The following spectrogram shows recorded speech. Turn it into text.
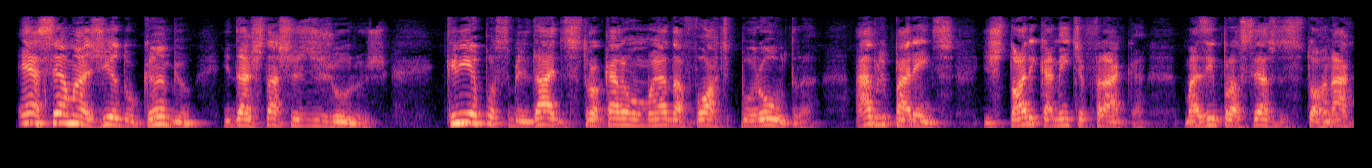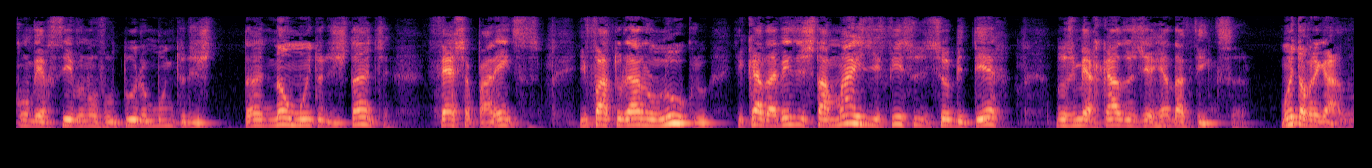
Essa é a magia do câmbio e das taxas de juros. Cria possibilidade de trocar uma moeda forte por outra, abre parênteses, historicamente fraca, mas em processo de se tornar conversível num futuro muito distante, não muito distante, fecha parênteses, e faturar um lucro que cada vez está mais difícil de se obter nos mercados de renda fixa. Muito obrigado.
